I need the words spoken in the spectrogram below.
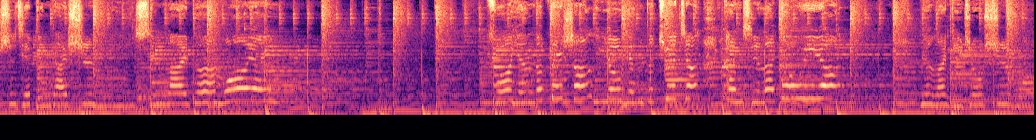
世界本该是你。醒来的模样，左眼的悲伤，右眼的倔强，看起来都一样。原来你就是我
